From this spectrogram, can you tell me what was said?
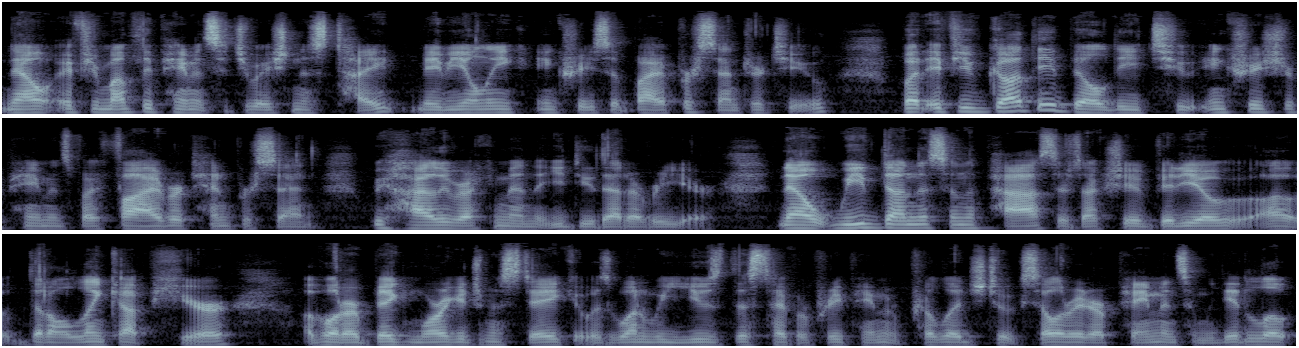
Now, if your monthly payment situation is tight, maybe only increase it by a percent or two. But if you've got the ability to increase your payments by five or 10%, we highly recommend that you do that every year. Now, we've done this in the past. There's actually a video uh, that I'll link up here about our big mortgage mistake. It was when we used this type of prepayment privilege to accelerate our payments and we did a little,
